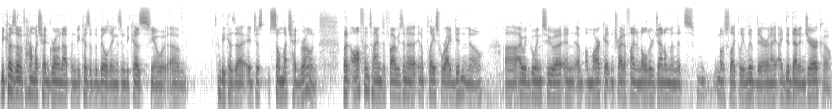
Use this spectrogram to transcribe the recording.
because of how much had grown up and because of the buildings and because you know. Um, because uh, it just so much had grown. But oftentimes, if I was in a, in a place where I didn't know, uh, I would go into a, an, a, market and try to find an older gentleman that's most likely lived there, and I, I did that in Jericho.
